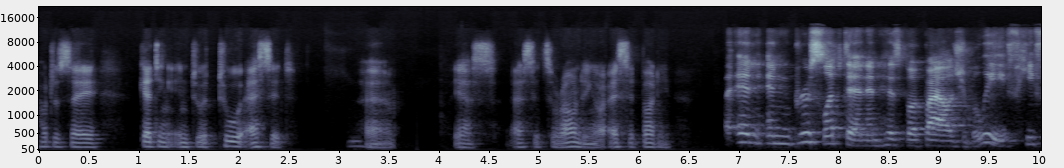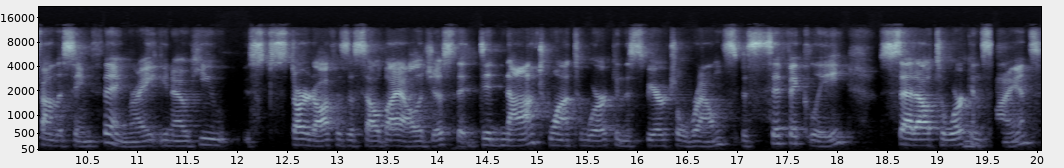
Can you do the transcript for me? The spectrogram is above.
how to say getting into a too acid. Um, yes, acid surrounding or acid body and, and Bruce Lipton in his book Biology Belief, he found the same thing, right? You know, he started off as a cell biologist that did not want to work in the spiritual realm, specifically set out to work in science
